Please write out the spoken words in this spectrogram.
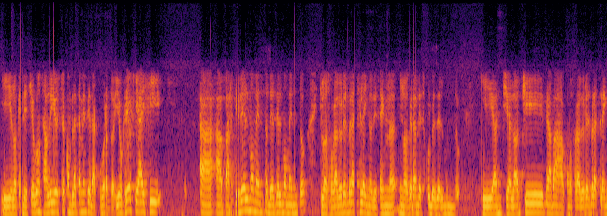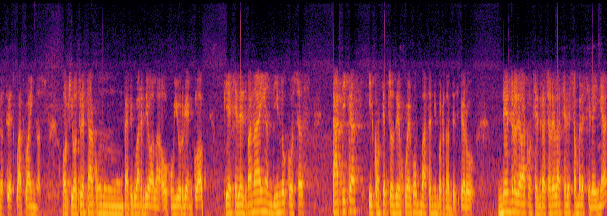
Y lo que decía Gonzalo yo estoy completamente de acuerdo. Yo creo que hay sí a, partir del momento, desde el momento que los jugadores brasileños dicen en los grandes clubes del mundo que Ancelotti trabaja con los jugadores brasileños 3, 4 años, o que otro está con Pep Guardiola o con Jürgen Klopp, que se les van añadiendo cosas tácticas y conceptos de juego bastante importantes, pero dentro de la concentración de la selección brasileña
